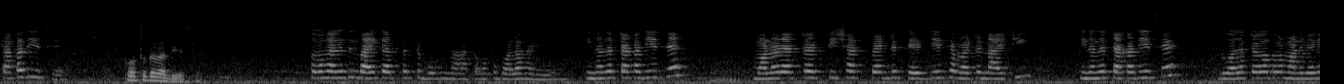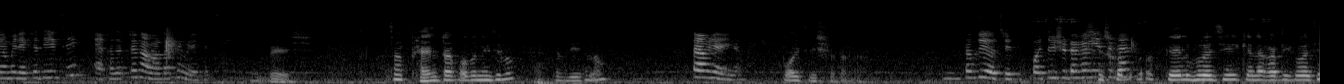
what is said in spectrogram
টাকা দিয়েছে। কত টাকা দিয়েছে? তোমাকে আগের দিন বাইকে আস্তে আস্তে বল না তোমাকে বলা হয়নি। তিন হাজার টাকা দিয়েছে। মনার একটা টি শার্ট প্যান্টের সেট দিয়েছে আমার একটা নাইটি তিন হাজার টাকা দিয়েছে। দু হাজার টাকা তোমার মানি ব্যাগে আমি রেখে দিয়েছি এক হাজার টাকা আমার কাছে আমি রেখেছি। বেশ। আচ্ছা ফ্যানটা কত নিয়েছিল? দিয়েছিলাম। তা আমি জানি না। পঁয়ত্রিশশো টাকা। তা কি হচ্ছে? পঁয়ত্রিশশো টাকা নিয়েছে? তেল ভরেছি কেনাকাটি করেছি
